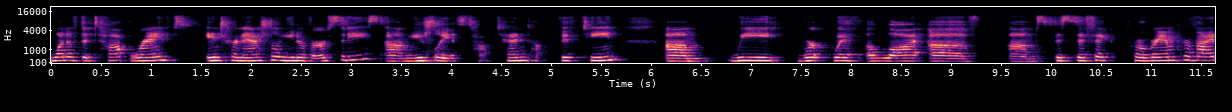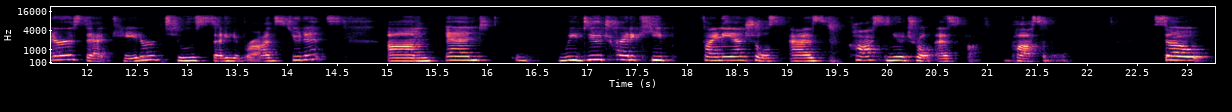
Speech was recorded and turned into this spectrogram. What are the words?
one of the top ranked international universities. Um, usually it's top 10, top 15. Um, we work with a lot of um, specific program providers that cater to study abroad students. Um, and we do try to keep financials as cost neutral as po possible. So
